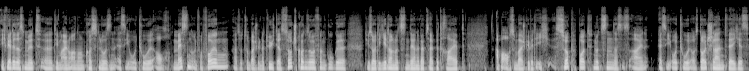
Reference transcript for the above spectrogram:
ich werde das mit äh, dem einen oder anderen kostenlosen SEO-Tool auch messen und verfolgen. Also zum Beispiel natürlich der Search Console von Google. Die sollte jeder nutzen, der eine Website betreibt. Aber auch zum Beispiel werde ich SERPbot nutzen. Das ist ein SEO-Tool aus Deutschland, welches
